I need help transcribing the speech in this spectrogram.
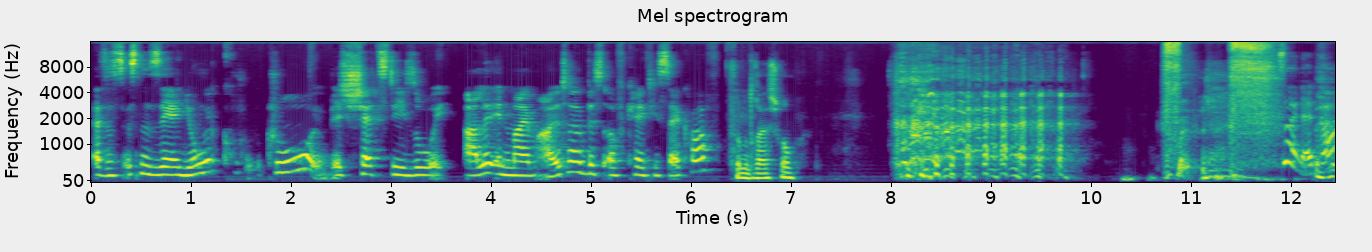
also es ist eine sehr junge Crew. Ich schätze die so alle in meinem Alter, bis auf Katie Sackhoff. 35 rum. So in etwa.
